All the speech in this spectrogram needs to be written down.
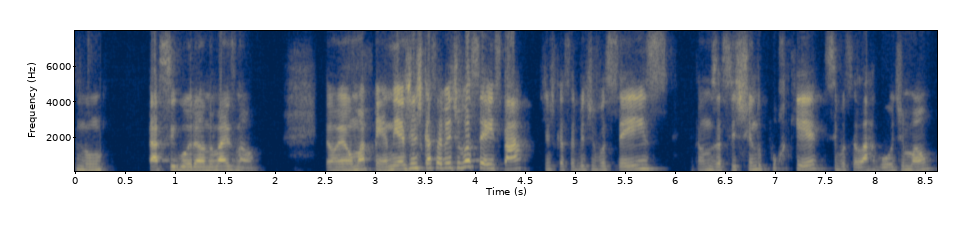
não está segurando mais, não. Então é uma pena. E a gente quer saber de vocês, tá? A gente quer saber de vocês que estão nos assistindo, por quê, se você largou de mão.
